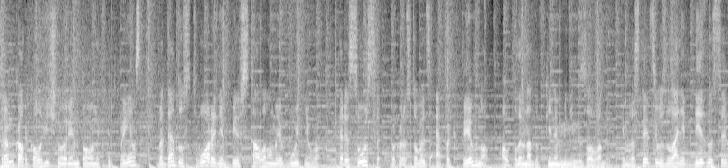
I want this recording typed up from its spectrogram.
Підтримка екологічно орієнтованих підприємств веде до створення більш сталого майбутнього, де ресурси використовуються ефективно, а вплив на довкілля мінімізований. Інвестиції у зелені бізнеси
